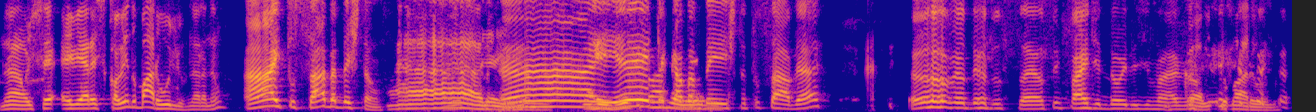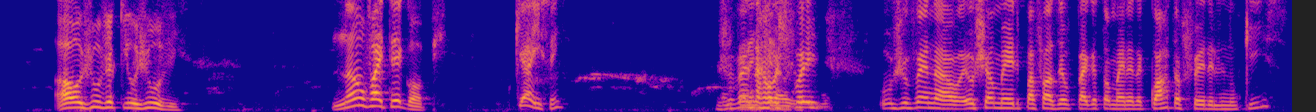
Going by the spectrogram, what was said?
Não, isso é- ele era a escolinha do barulho, não era não? Ai, tu sabe, é bestão. Ah, olha aí. Ai, eita, caba besta, tu sabe, é? Oh, meu Deus do céu, se faz de doido demais, viu? Escolinha do barulho. Ó o Juve aqui, o Juve. Não vai ter golpe. O que é isso, hein? Juvenal hoje foi. O Juvenal, eu chamei ele para fazer o Pega Tua Merenda quarta-feira, ele não quis.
